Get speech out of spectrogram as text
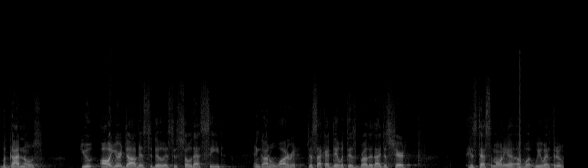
but God knows, you all your job is to do is to sow that seed, and God will water it. Just like I did with this brother that I just shared his testimony of what we went through.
